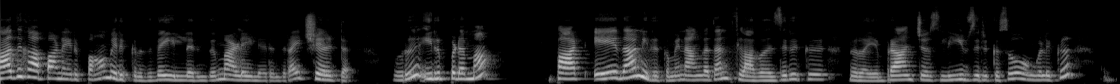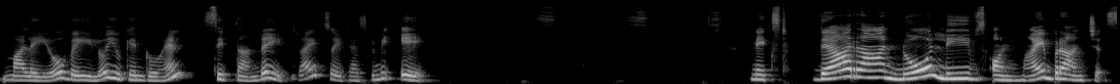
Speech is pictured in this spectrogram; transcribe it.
பாதுகாப்பான இருப்பாகவும் இருக்கிறது. வெயிலிருந்து மழையிலிருந்து ரைட் ஷெல்டர் ஒரு இருப்பிடமாக பார்ட் ஏ தான் இருக்குமே. நாங்கள் அங்கே தான் ஃப்ளவர்ஸ் இருக்குது நிறைய பிரான்ச்சஸ் லீவ்ஸ் இருக்குது ஸோ உங்களுக்கு மழையோ வெயிலோ you can go and sit under it right so it has to be A next there are no leaves on my branches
